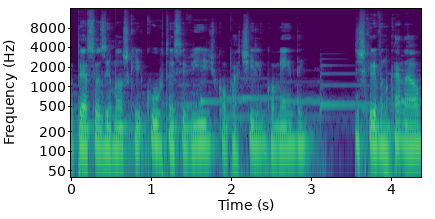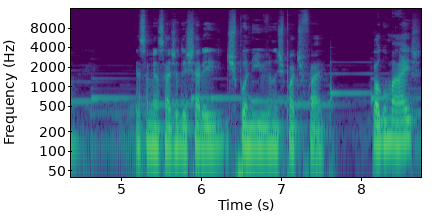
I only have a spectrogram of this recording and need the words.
Eu peço aos irmãos que curtam esse vídeo, compartilhem, comentem, se inscrevam no canal. Essa mensagem eu deixarei disponível no Spotify. Logo mais,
